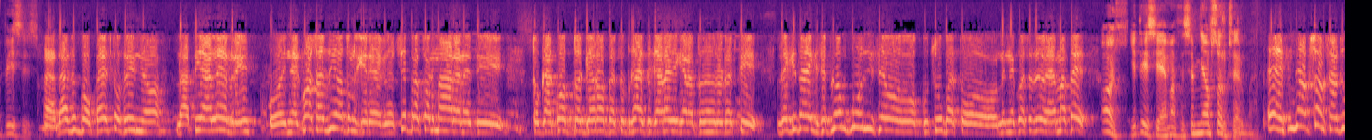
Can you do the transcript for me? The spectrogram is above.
Επίσης. Ε, να σου πω, πες στο Θρήνιο να πει αλεύρι, ο 902 τον γυρεύει. Ο Τσίπρας τον μάρανε τη, τον κακό του τον καιρό, πες τον βγάζει την καρέλη για να τον ερωτευτεί. Δεν κοιτάει, σε ποιον πούλησε ο Κουτσούμπας τον 902, έμαθε; Όχι, γιατί εσύ έμαθες, σε μια offshore ξέρουμε. Ε, στην offshore στρατού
